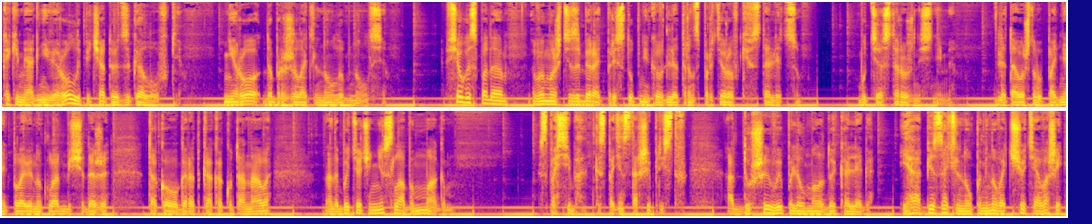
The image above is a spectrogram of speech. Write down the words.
какими огневеролы печатают заголовки. Неро доброжелательно улыбнулся. «Все, господа, вы можете забирать преступников для транспортировки в столицу. Будьте осторожны с ними. Для того, чтобы поднять половину кладбища даже такого городка, как Утанава, надо быть очень неслабым магом». «Спасибо, господин старший пристав», — от души выпалил молодой коллега. «Я обязательно упомяну в отчете о вашей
